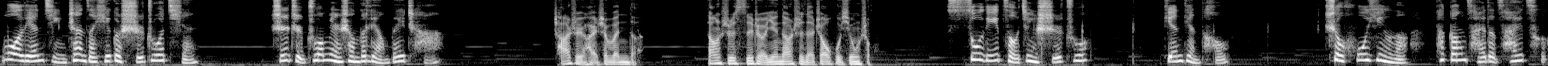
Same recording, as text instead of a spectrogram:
莫连锦站在一个石桌前，指指桌面上的两杯茶。茶水还是温的，当时死者应当是在招呼凶手。苏黎走进石桌，点点头，这呼应了他刚才的猜测。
